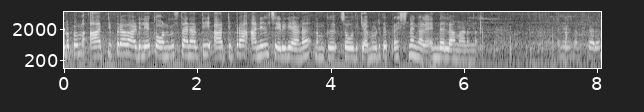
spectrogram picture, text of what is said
ഇപ്പോൾ നമ്മളോടൊപ്പം ആറ്റിപ്ര വാർഡിലെ കോൺഗ്രസ് സ്ഥാനാർത്ഥി ആറ്റിപ്ര അനിൽ ചേരുകയാണ്. നമുക്ക് ചോദിക്കാം ഇവിടുത്തെ പ്രശ്നങ്ങൾ എന്തെല്ലാമാണെന്ന്. അനിൽ നമസ്കാരം.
